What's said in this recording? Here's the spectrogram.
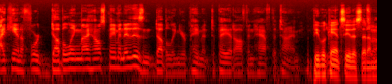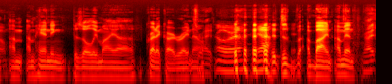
I can't afford doubling my house payment. It isn't doubling your payment to pay it off in half the time. People can't see this that I'm So- I'm I'm handing Pizzoli my uh, credit card right now. That's right. Oh, right. yeah. Just I'm buying. I'm in. Right?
